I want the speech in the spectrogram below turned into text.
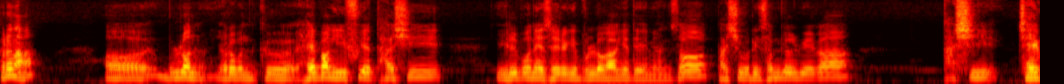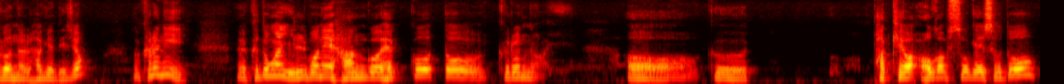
그러나 어, 물론 여러분 그 해방 이후에 다시 일본의 세력이 물러가게 되면서 다시 우리 성결교회가 다시 재건을 하게 되죠. 그러니 그동안 일본에 항거했고 또 그런 어 그 박해와 억압 속에서도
